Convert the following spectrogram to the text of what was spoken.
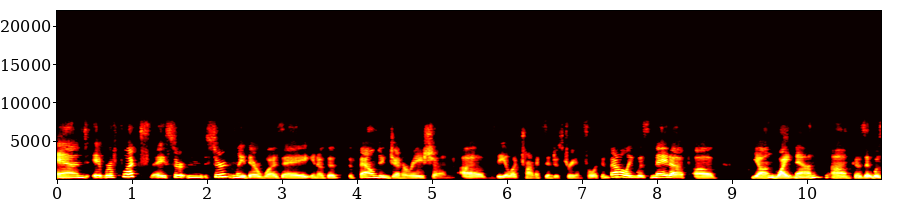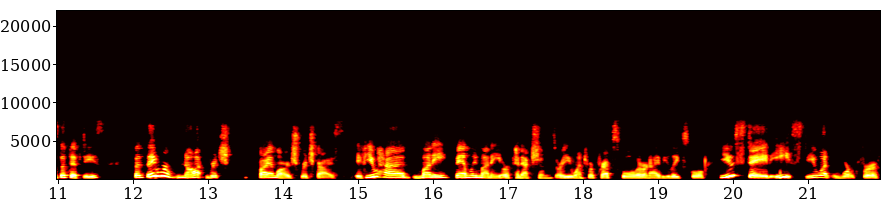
And it reflects a certain certainly there was a you know the, the founding generation of the electronics industry in silicon valley was made up of young white men because um, it was the 50s but they were not rich by and large rich guys. If you had money, family money, or connections, or you went to a prep school or an Ivy League school, you stayed east. You went and worked for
